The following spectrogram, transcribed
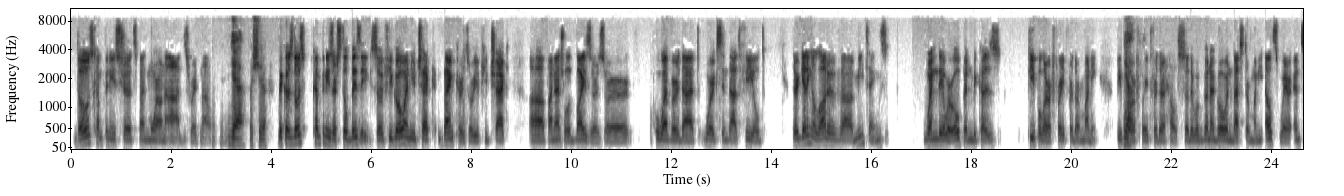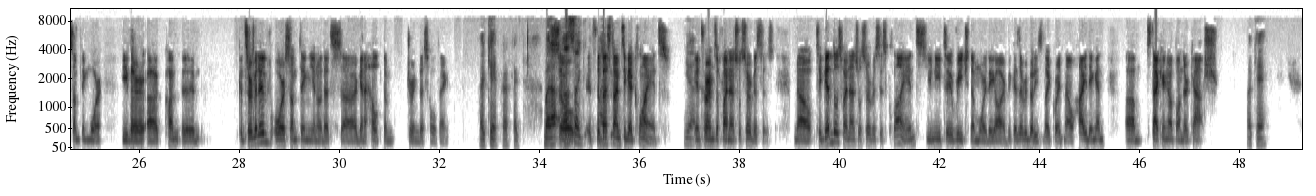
Those companies should spend more on ads right now yeah, for sure. because those companies are still busy. So if you go and you check bankers or if you check uh, financial advisors or whoever that works in that field, they're getting a lot of uh, meetings when they were open because people are afraid for their money. People Yeah. are afraid for their health, so they were gonna go invest their money elsewhere and something more either uh, con- um conservative or something you know that's uh, gonna help them during this whole thing. Okay, perfect. But So also, it's the best time to get clients Yeah, in terms of financial services. Now, to get those financial services clients, you need to reach them where they are because everybody's like right now hiding and um, stacking up on their cash. okay,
